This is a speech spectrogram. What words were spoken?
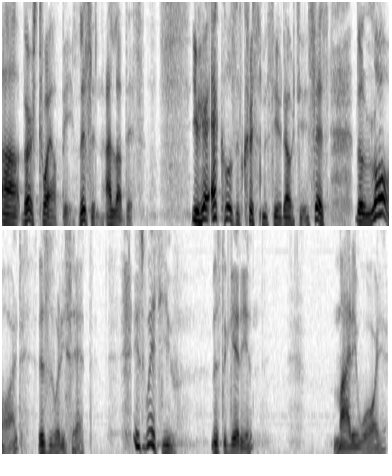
uh, verse 12b. Listen, I love this. You hear echoes of Christmas here, don't you? It says, The Lord, this is what he said, is with you, Mr. Gideon, mighty warrior.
